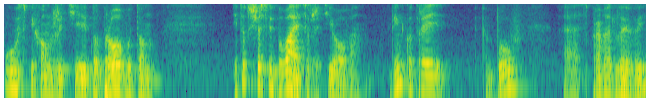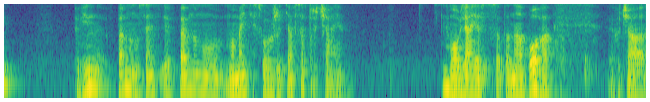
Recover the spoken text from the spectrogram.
успіхом в житті, добробутом. І тут щось відбувається в житті Ова. Він, котрий був справедливий, він в певному сенсі, в певному моменті свого життя все втрачає. Намовляє сатана Бога, хоча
